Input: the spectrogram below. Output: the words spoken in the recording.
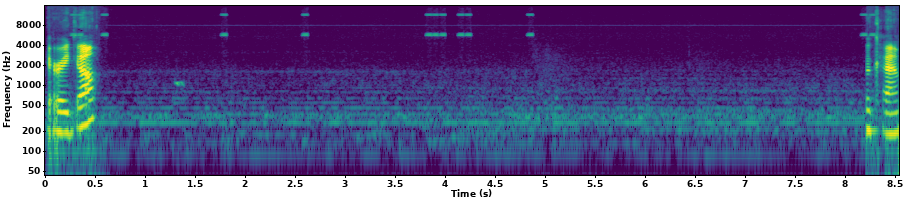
Here we go. Okay.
